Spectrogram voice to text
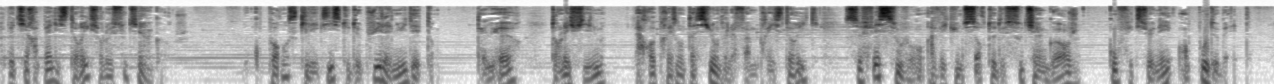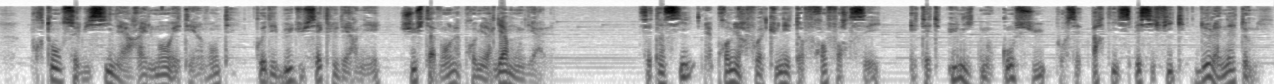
Un petit rappel historique sur le soutien à gorge. On pense qu'il existe depuis la nuit des temps. D'ailleurs, dans les films, la représentation de la femme préhistorique se fait souvent avec une sorte de soutien-gorge confectionné en peau de bête. Pourtant, celui-ci n'a réellement été inventé qu'au début du siècle dernier, juste avant la Première Guerre mondiale. C'est ainsi la première fois qu'une étoffe renforcée était uniquement conçue pour cette partie spécifique de l'anatomie.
